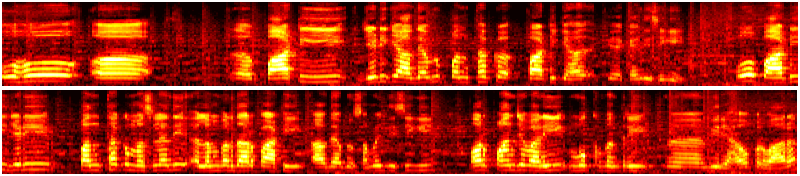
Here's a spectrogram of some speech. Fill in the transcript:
ਉਹ ਅ, ਅ, ਪਾਰਟੀ ਜਿਹੜੀ ਕਿ ਆਪਦੇ ਆਪ ਨੂੰ ਪੰਥਕ ਪਾਰਟੀ ਕਿਹਾ ਕਿ- ਕਹਿੰਦੀ ਸੀਗੀ ਉਹ ਪਾਰਟੀ ਜਿਹੜੀ ਪੰਥਕ ਮਸਲਿਆਂ ਦੀ ਅਲੰਬਰਦਾਰ ਪਾਰਟੀ ਆਪਦੇ ਆਪ ਨੂੰ ਸਮਝਦੀ ਸੀਗੀ ਔਰ ਪੰਜ ਵਾਰੀ ਮੁੱਖ ਮੰਤਰੀ ਵੀ ਰਿਹਾ ਉਹ ਪਰਿਵਾਰ।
